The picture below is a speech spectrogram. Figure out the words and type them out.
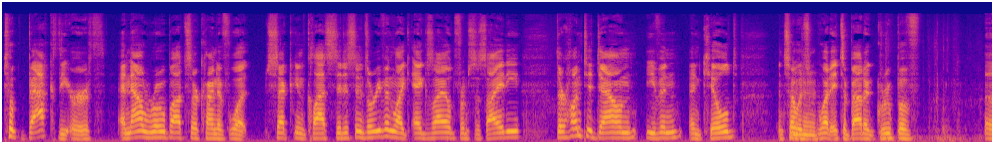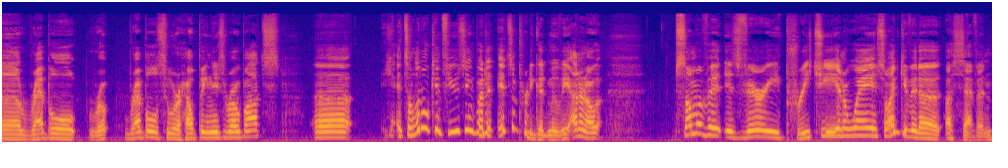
took back the Earth, and now robots are kind of what second class citizens, or even like exiled from society. They're hunted down, even and killed, and so it's what it's about a group of uh, rebel ro- rebels who are helping these robots. Uh, it's a little confusing, but it, it's a pretty good movie. I don't know. Some of it is very preachy in a way, so I'd give it a, a seven.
